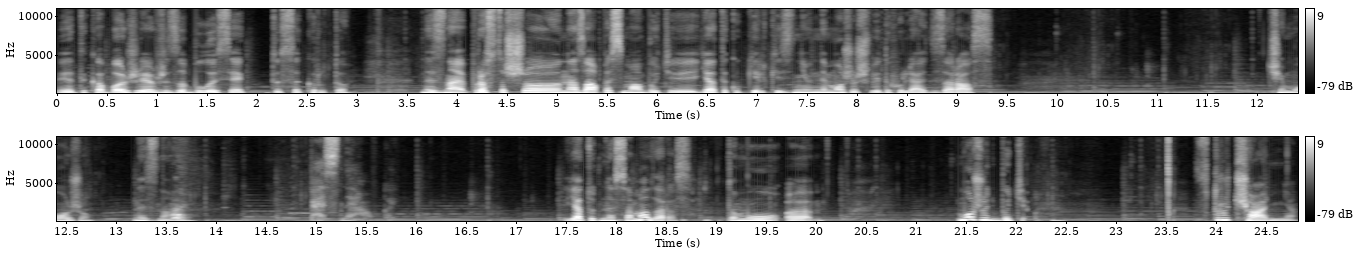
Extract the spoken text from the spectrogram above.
Я така, боже, я вже забулася, як все круто. Не знаю, просто що на запис, мабуть, я таку кількість днів не можу ж відгуляти зараз. Чи можу? Не знаю. Гавкай. Я тут не сама зараз, тому е, можуть бути втручання.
